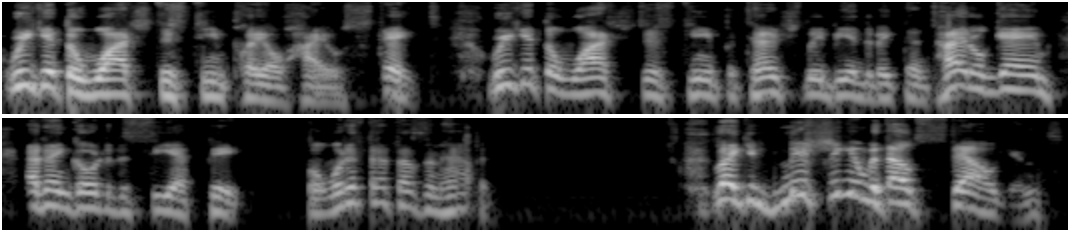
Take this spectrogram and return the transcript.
We get to watch this team play Ohio State. We get to watch this team potentially be in the Big Ten title game and then go to the CFP. But what if that doesn't happen? Like if Michigan without Stalions,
